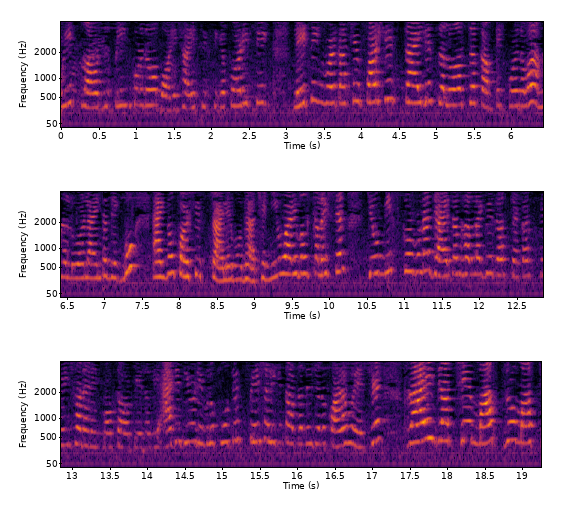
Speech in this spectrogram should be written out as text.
উইথ ফ্লাওয়ার্স প্রিন্ট করে দেওয়া বডি থার্টি সিক্স থেকে ফর্টি সিক্স লেসিং ওয়ার্ক আছে ফার্সি স্টাইলে সালোয়ারটা কমপ্লিট করে দেওয়া। আমরা লোয়ার লাইনটা দেখব। একদম ফার্সি স্টাইলের মধ্যে আছে। নিউ আরিভাল কালেকশন কেউ মিস করব না। যা এটা ভালো লাগবে জাস্ট একটা স্ক্রিনশট এন্ড ইনবক্স আমার পেজ অনলি অ্যাটিটিউড এগুলো পুজো স্পেশালি কিন্তু আপনাদের জন্য করা হয়েছে। প্রাইস যাচ্ছে মাত্র মাত্র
